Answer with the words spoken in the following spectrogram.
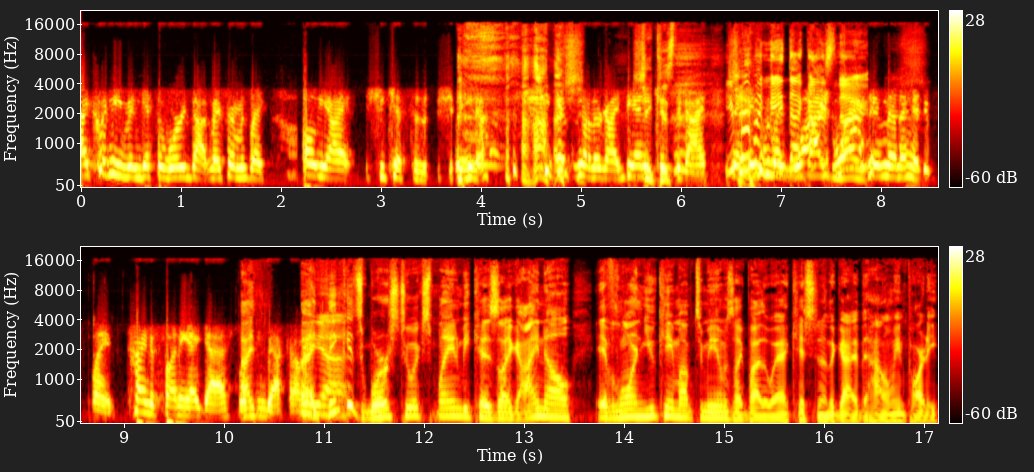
I couldn't even get the words out. My friend was like, "Oh yeah, she kissed, a, she, you know, she kissed another guy. Dani She kissed, kissed- the guy." You And probably he made like, that "What? guy's What?" night. And then I had to explain. Kind of funny, I guess, looking back on I it. Yeah. think it's worse to explain because, like, I know if Lauren, you came up to me and was like, "By the way, I kissed another guy at the Halloween party,"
